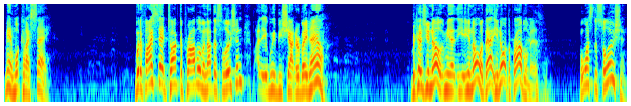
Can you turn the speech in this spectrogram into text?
man, what could I say? But if I said talk the problem and not the solution, we'd be shouting everybody down. Because you know, I mean, you know what that, you know what the problem is. But what's the solution?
